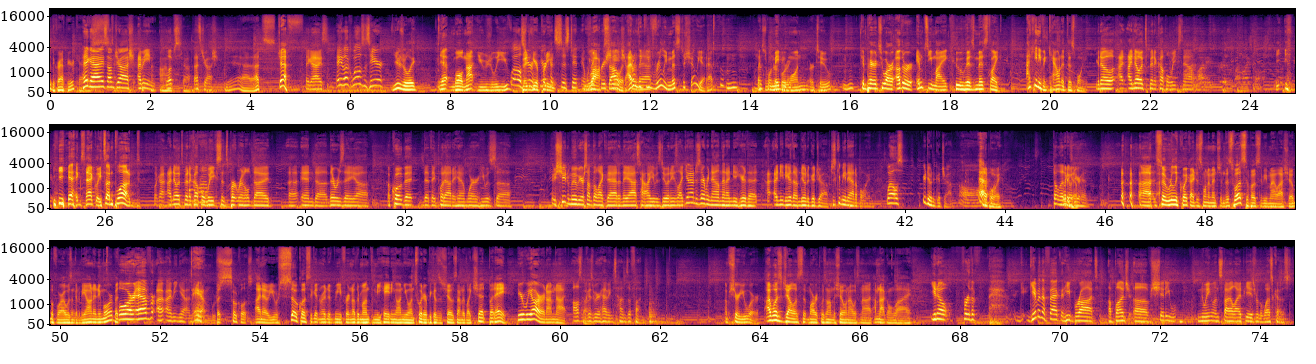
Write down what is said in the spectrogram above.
welcome to the Craft Beer Cast. Hey guys, I'm Josh. I mean, I'm whoops, Josh. that's Josh. Yeah, that's Jeff. Hey guys. Hey, look, Wells is here. Usually, Yeah, well, not usually. You've Wells, been you're, here you're pretty consistent, and we rock appreciate solid. you I don't for think that. you've really missed a show yet, have you? Mm-hmm. Like Missed one maybe recording. one or 2 mm-hmm. compared to our other empty mic who has missed like I can't even count at this point. You know, I, I know it's been a couple weeks now. yeah, exactly. It's unplugged. Like I, I know it's been a couple weeks since Burt Reynolds died, uh, and uh, there was a uh, a quote that that they put out of him where he was. Uh, he was shooting a movie or something like that, and they asked how he was doing. He's like, you know, just every now and then I need to hear that. I, I need to hear that I'm doing a good job. Just give me an attaboy. And Wells, you're doing a good job. Attaboy. Don't let Way it to go, to go. your head. Uh, so really quick, I just want to mention this was supposed to be my last show before I wasn't going to be on anymore, but Forever. I, I mean, yeah. damn, we're so close. I know you were so close to getting rid of me for another month and me hating on you on Twitter because the show sounded like shit. But hey, here we are, and I'm not. Also, because we were having tons of fun. I'm sure you were. I was jealous that Mark was on the show and I was not. I'm not going to lie. You know, for the g- given the fact that he brought a bunch of shitty New England style IPAs from the West Coast,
